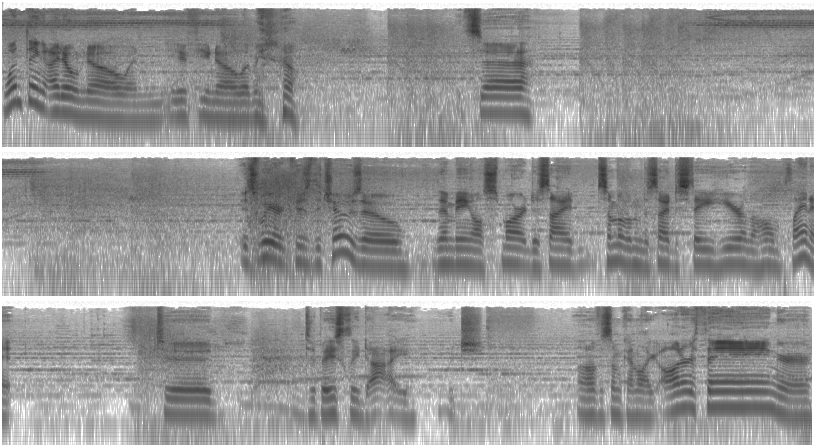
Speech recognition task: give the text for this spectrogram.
One thing I don't know, and if you know, let me know. It's, uh. It's weird because the Chozo, them being all smart, decide some of them decide to stay here on the home planet to to basically die, which I don't know if it's some kind of like honor thing or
